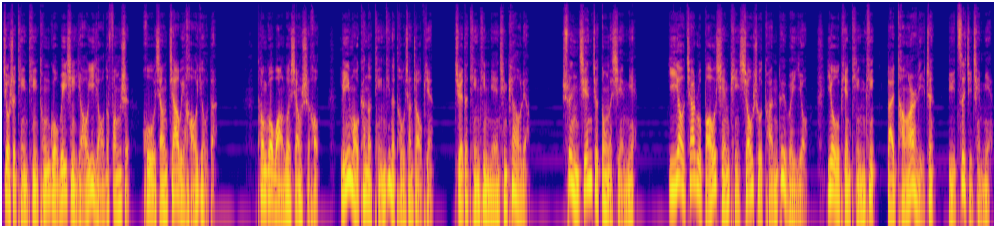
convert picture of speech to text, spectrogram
就是婷婷通过微信摇一摇的方式互相加为好友的。通过网络相识后，李某看到婷婷的头像照片，觉得婷婷年轻漂亮，瞬间就动了邪念。以要加入保险品销售团队为由，诱骗婷婷来唐二里镇与自己见面。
